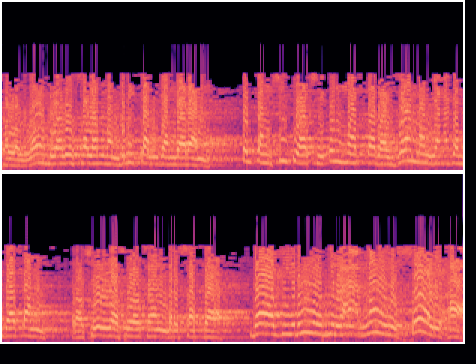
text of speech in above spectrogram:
Sallallahu Alaihi Wasallam memberikan gambaran tentang situasi umat pada zaman yang akan datang. Rasulullah SAW bersabda, "Badiru bil a'mali salihah,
